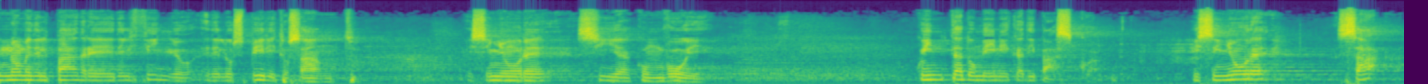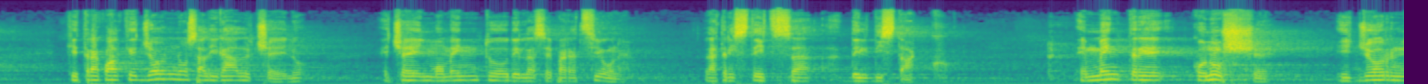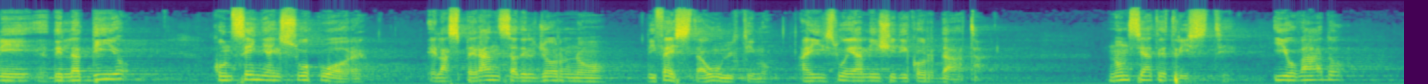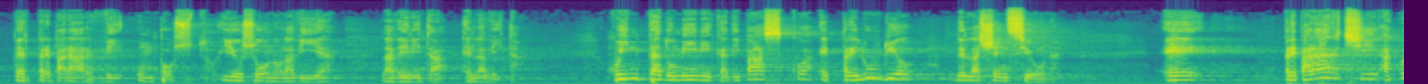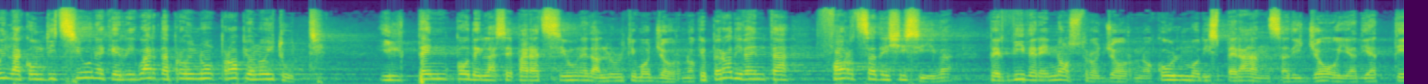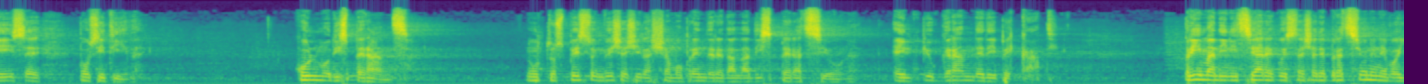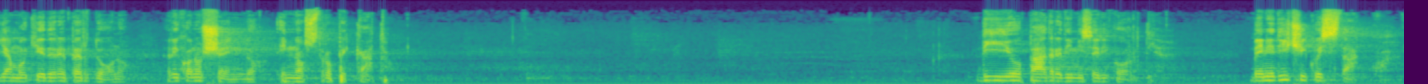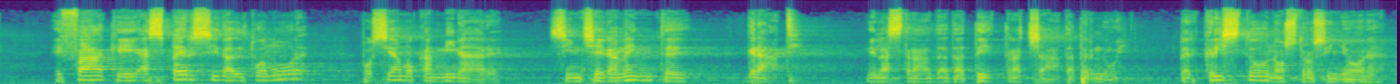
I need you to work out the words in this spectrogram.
Nel nome del Padre e del Figlio e dello Spirito Santo. Il Signore sia con voi. Quinta domenica di Pasqua. Il Signore sa che tra qualche giorno salirà al cielo e c'è il momento della separazione, la tristezza del distacco. E mentre conosce i giorni dell'addio, consegna il suo cuore e la speranza del giorno di festa ultimo ai suoi amici di cordata. Non siate tristi, io vado per prepararvi un posto. Io sono la via, la verità e la vita. Quinta domenica di Pasqua è preludio dell'ascensione. È prepararci a quella condizione che riguarda proprio noi tutti il tempo della separazione dall'ultimo giorno, che però diventa forza decisiva per vivere il nostro giorno, colmo di speranza, di gioia, di attese positive. Colmo di speranza. Molto spesso invece ci lasciamo prendere dalla disperazione, è il più grande dei peccati. Prima di iniziare questa celebrazione ne vogliamo chiedere perdono, riconoscendo il nostro peccato. Dio Padre di misericordia, benedici quest'acqua e fa che aspersi dal tuo amore possiamo camminare sinceramente grati nella strada da te tracciata per noi. Per Cristo nostro Signore.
